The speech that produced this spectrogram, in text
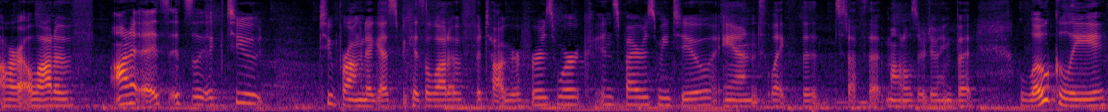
are a lot of on. It's it's like two two pronged, I guess, because a lot of photographers' work inspires me too, and like the stuff that models are doing. But locally,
